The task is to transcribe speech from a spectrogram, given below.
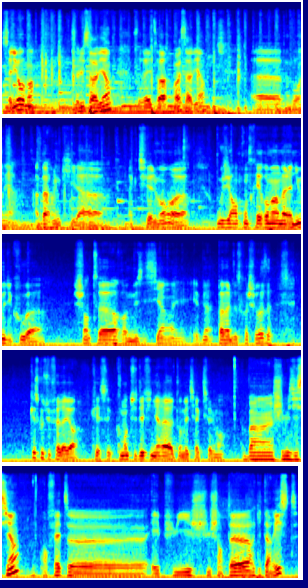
Salut Romain Salut, ça va bien? Ça va et toi? Ouais, ça va bien. Euh, bon, on est à Barranquilla euh, actuellement, euh, où j'ai rencontré Romain Malagnou, du coup, chanteur, musicien et, pas mal d'autres choses. Qu'est-ce que tu fais d'ailleurs? Comment tu définirais ton métier actuellement? Ben, je suis musicien, en fait, et puis je suis chanteur, guitariste.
